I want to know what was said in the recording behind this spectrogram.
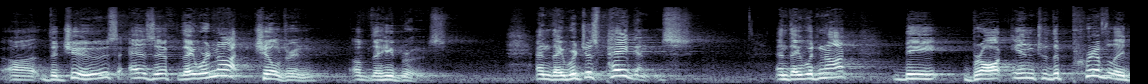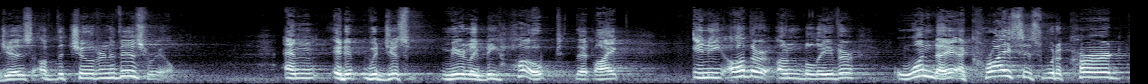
uh, the Jews as if they were not children of the Hebrews. And they were just pagans. And they would not be brought into the privileges of the children of Israel. And it, would just merely be hoped that, like any other unbeliever, one day a crisis would occur,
